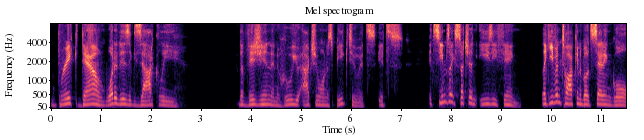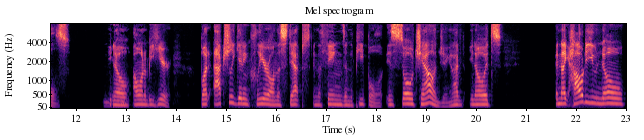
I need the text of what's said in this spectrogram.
break down what it is exactly the vision and who you actually want to speak to. It's it's it seems like such an easy thing. Like even talking about setting goals you know i want to be here but actually getting clear on the steps and the things and the people is so challenging. And i've you know it's and like how do you know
